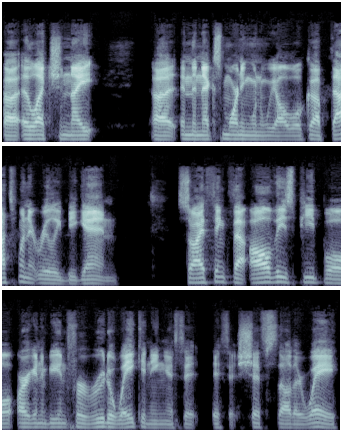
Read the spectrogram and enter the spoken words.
uh, election night uh, and the next morning when we all woke up, that's when it really began. So I think that all these people are going to be in for a rude awakening if it if it shifts the other way.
